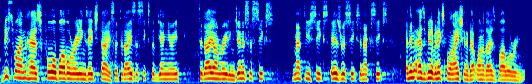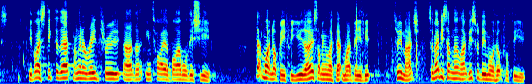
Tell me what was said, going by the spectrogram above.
This one has four Bible readings each day. So today is the 6th of January. Today I'm reading Genesis 6, Matthew 6, Ezra 6, and Acts 6. And then it has a bit of an explanation about one of those Bible readings. If I stick to that, I'm going to read through uh, the entire Bible this year. That might not be for you, though. Something like that might be a bit too much. So maybe something like this would be more helpful for you.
